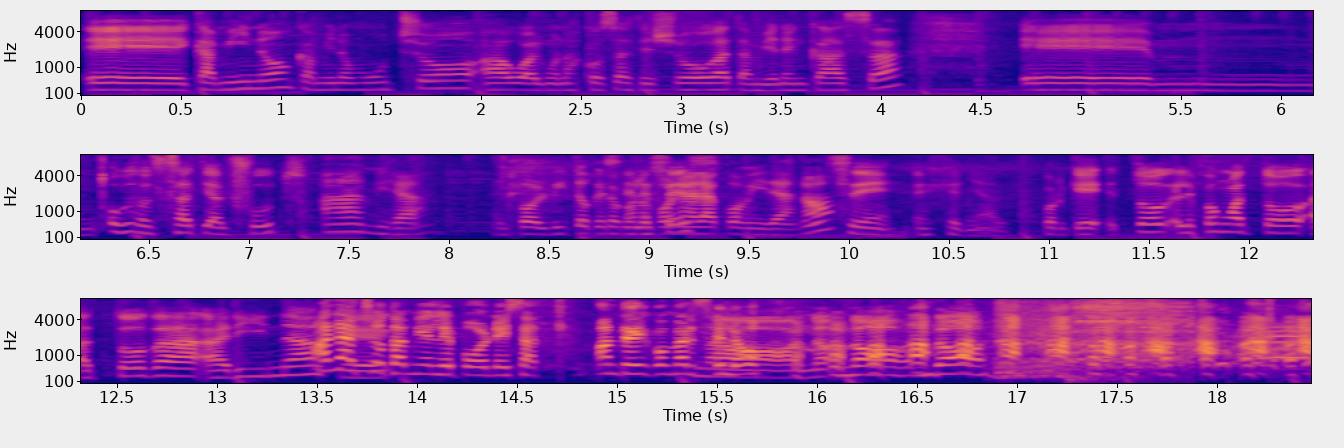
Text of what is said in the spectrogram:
Eh, camino, camino mucho, hago algunas cosas de yoga también en casa. Eh, mm, uso el Satyal Food. Ah, mira, el polvito que ¿Lo se le pone a la comida, ¿no? Sí, es genial. Porque todo, le pongo a, to- a toda harina. A que- Nacho también le pones a- antes de comérselo. No, no, no, no. no.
